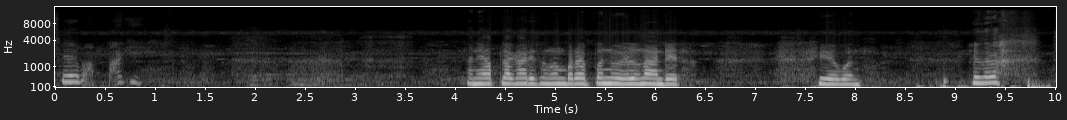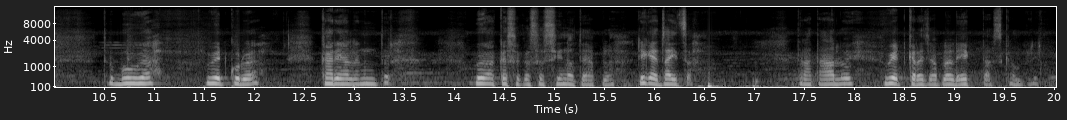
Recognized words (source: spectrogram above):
जे बाप्पा की आणि आपल्या गाडीचा नंबर आहे पनवेल नांदेड. हे वन. हे बघा. तर बघूया वेट करूया. गाडी आल्यानंतर बघूया कसं कसं सीन होतं आहे आपलं. ठीक आहे जायचं. तर आता आलो आहे वेट करायचं आपल्याला एक तास कंप्लीट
